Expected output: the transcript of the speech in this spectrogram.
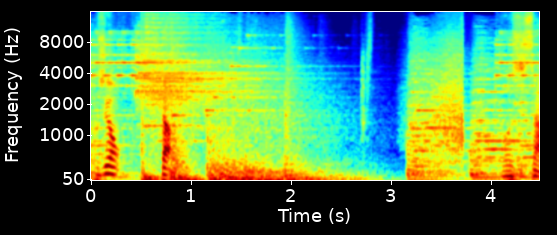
星4きた。星3さ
